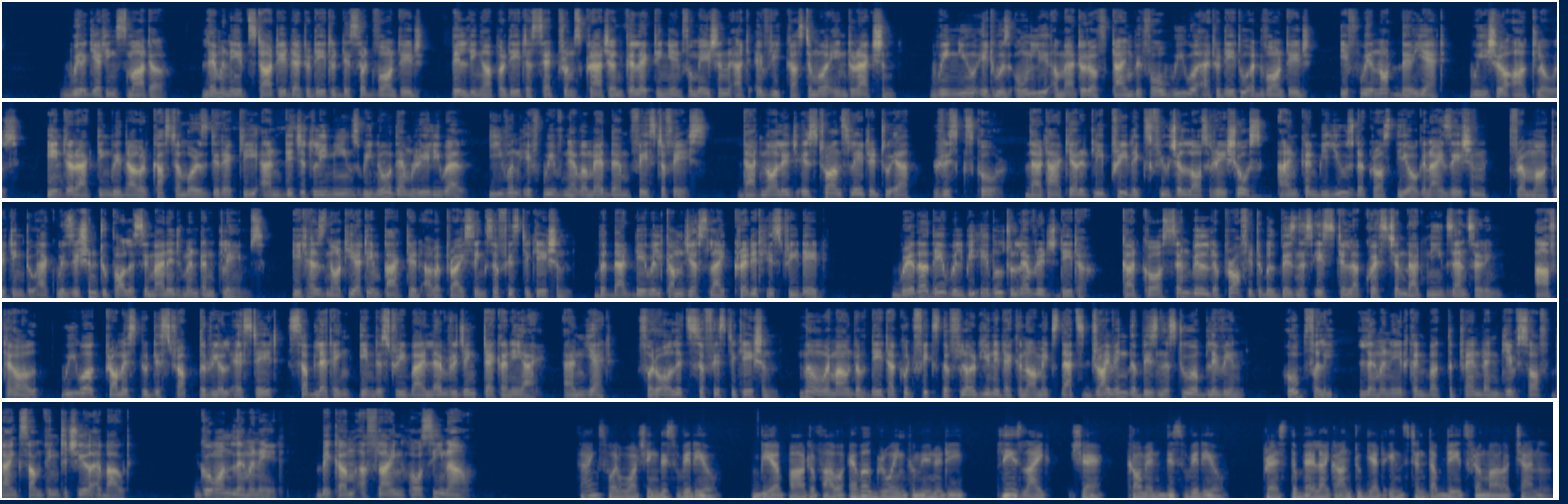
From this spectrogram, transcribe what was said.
We're getting smarter. Lemonade started at a data disadvantage, building up a data set from scratch and collecting information at every customer interaction. We knew it was only a matter of time before we were at a data advantage. If we're not there yet, we sure are close. Interacting with our customers directly and digitally means we know them really well, even if we've never met them face to face. That knowledge is translated to a risk score that accurately predicts future loss ratios and can be used across the organization, from marketing to acquisition to policy management and claims. It has not yet impacted our pricing sophistication, but that day will come just like credit history did. Whether they will be able to leverage data, cut costs, and build a profitable business is still a question that needs answering. After all, WeWork promised to disrupt the real estate subletting industry by leveraging tech and AI, and yet, for all its sophistication, no amount of data could fix the flawed unit economics that's driving the business to oblivion. Hopefully, Lemonade can buck the trend and give SoftBank something to cheer about. Go on Lemonade. Become a flying horsey now. Thanks for watching this video. Be a part of our ever-growing community. Please like, share, comment this video. Press the bell icon to get instant updates from our channel.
